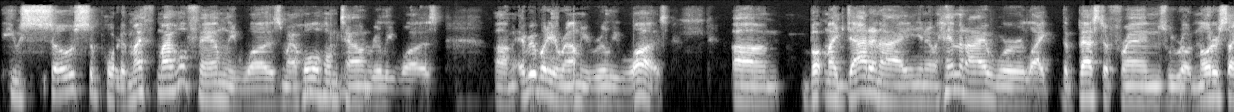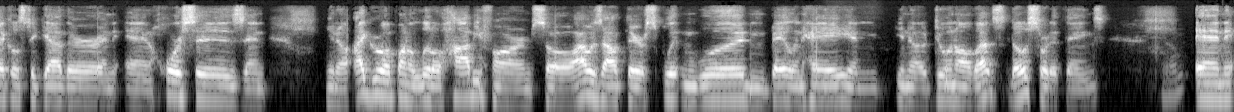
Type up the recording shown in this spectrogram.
he was so supportive my my whole family was my whole hometown really was um, everybody around me really was um, but my dad and I, you know, him and I were like the best of friends. We rode motorcycles together and and horses and you know, I grew up on a little hobby farm, so I was out there splitting wood and baling hay and you know doing all that those sort of things. And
